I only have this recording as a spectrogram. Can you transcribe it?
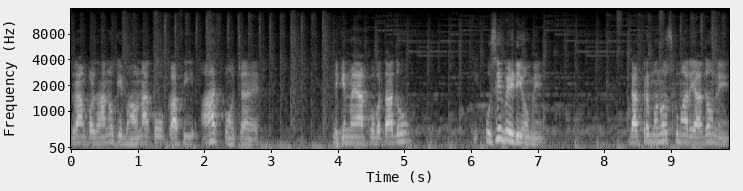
ग्राम प्रधानों की भावना को काफ़ी आहत पहुँचा है। लेकिन मैं आपको बता दूँ कि उसी वीडियो में डॉक्टर मनोज कुमार यादव ने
